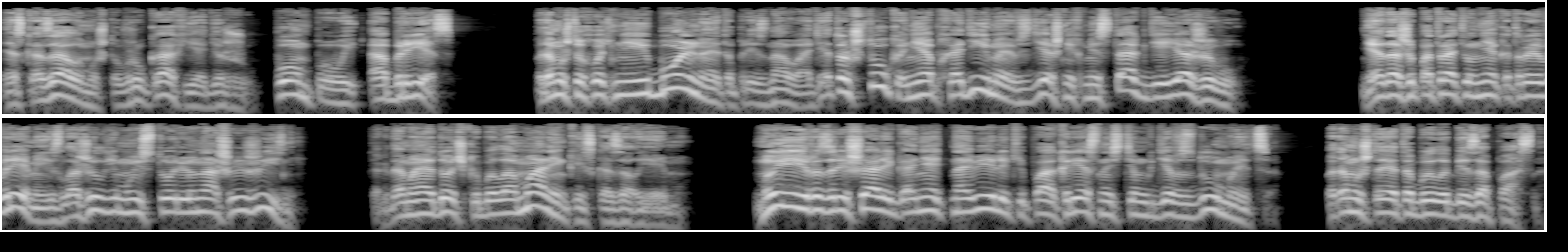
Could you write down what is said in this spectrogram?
Я сказал ему, что в руках я держу помповый обрез, потому что хоть мне и больно это признавать, эта штука необходимая в здешних местах, где я живу. Я даже потратил некоторое время и изложил ему историю нашей жизни. Когда моя дочка была маленькой, сказал я ему, мы ей разрешали гонять на велике по окрестностям, где вздумается, потому что это было безопасно.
